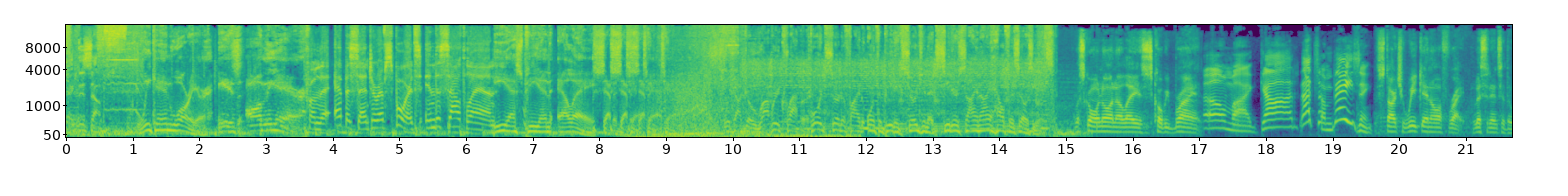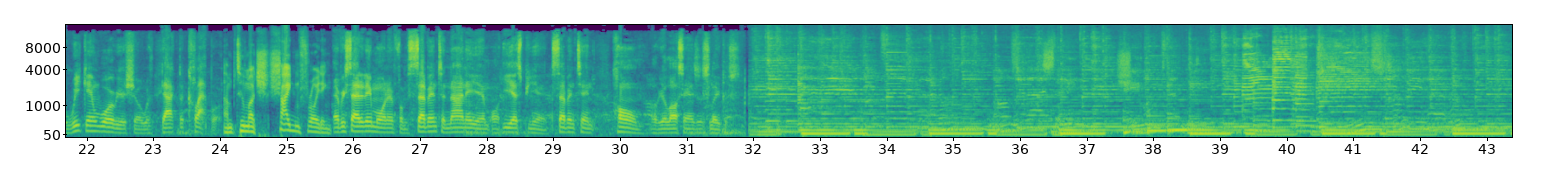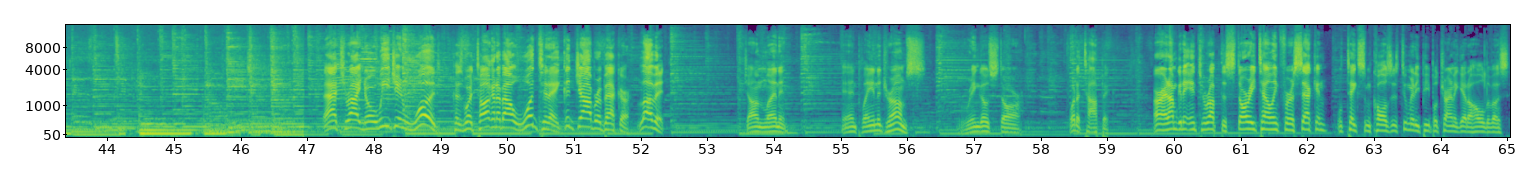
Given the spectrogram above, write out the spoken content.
Check this out. Weekend Warrior is on the air. From the epicenter of sports in the Southland. ESPN LA 710. With Dr. Robert Klapper, board certified orthopedic surgeon at Cedar Sinai Health Associates. What's going on, LA? This is Kobe Bryant. Oh my God, that's amazing. Start your weekend off right. Listening to the Weekend Warrior Show with Dr. Klapper. I'm too much Scheidenfreuding. Every Saturday morning from 7 to 9 a.m. on ESPN, 710, home of your Los Angeles Lakers. That's right, Norwegian wood, because we're talking about wood today. Good job, Rebecca. Love it. John Lennon. And playing the drums. Ringo Starr. What a topic. All right, I'm going to interrupt the storytelling for a second. We'll take some calls. There's too many people trying to get a hold of us.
